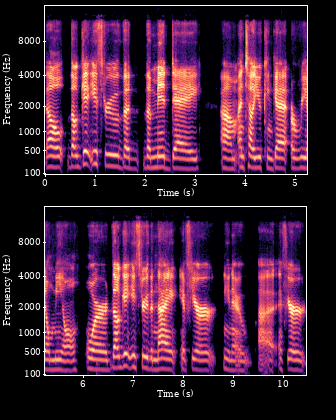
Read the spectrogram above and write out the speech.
they'll they'll get you through the the midday um, until you can get a real meal or they'll get you through the night if you're you know uh, if you're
